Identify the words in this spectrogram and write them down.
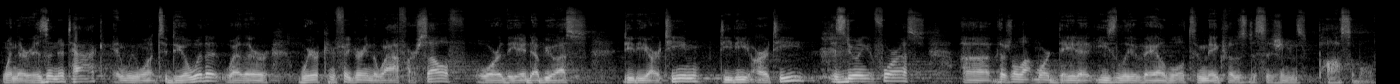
when there is an attack and we want to deal with it, whether we're configuring the WAF ourselves or the AWS DDR team, DDRT, is doing it for us. Uh, there's a lot more data easily available to make those decisions possible.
